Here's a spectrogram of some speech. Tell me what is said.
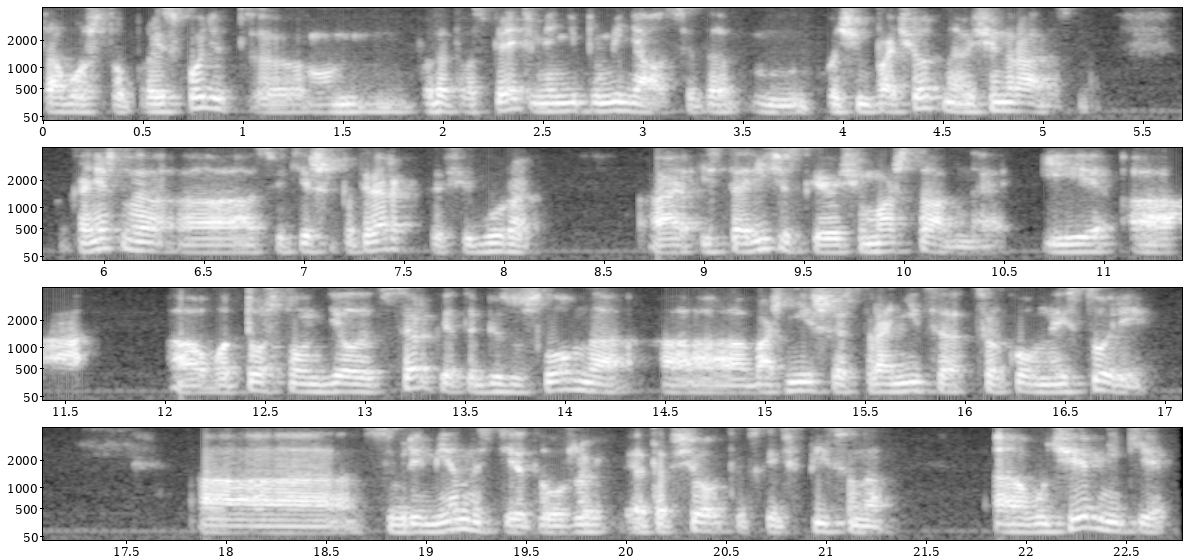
того, что происходит, э, вот это восприятие у меня не поменялось. Это очень почетно и очень радостно. Конечно, э, Святейший Патриарх – это фигура э, историческая и очень масштабная. И вот то, что он делает в церкви, это, безусловно, важнейшая страница церковной истории современности. Это уже это все, так сказать, вписано в учебники.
